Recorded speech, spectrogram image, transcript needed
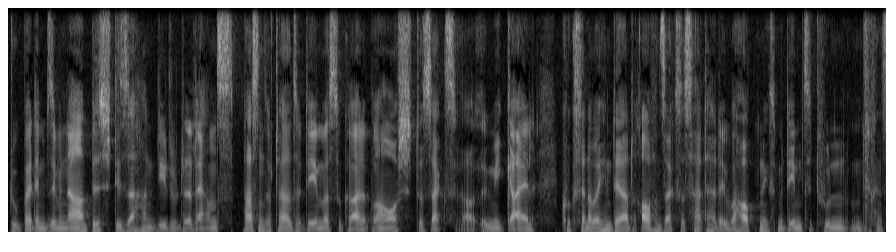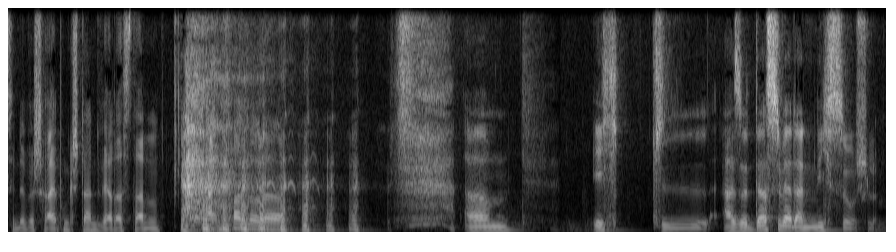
du bei dem Seminar bist, die Sachen, die du da lernst, passen total zu dem, was du gerade brauchst. Du sagst, oh, irgendwie geil, guckst dann aber hinterher drauf und sagst, das hat halt überhaupt nichts mit dem zu tun, was in der Beschreibung stand. Wäre das dann Einfall oder? ähm, ich, also das wäre dann nicht so schlimm.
